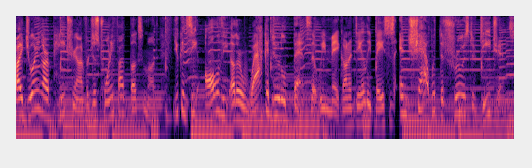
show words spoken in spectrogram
By joining our Patreon for just 25 bucks a month, you can see all of the other wackadoodle bets that we make on a daily basis and chat with the truest of Degens.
